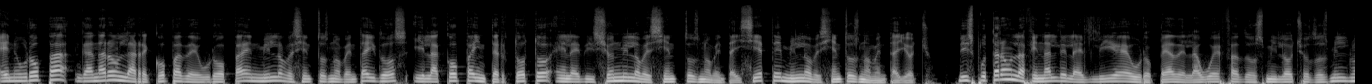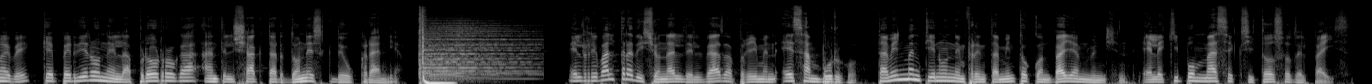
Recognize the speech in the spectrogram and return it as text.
En Europa ganaron la Recopa de Europa en 1992 y la Copa Intertoto en la edición 1997-1998. Disputaron la final de la Liga Europea de la UEFA 2008-2009 que perdieron en la prórroga ante el Shakhtar Donetsk de Ucrania. El rival tradicional del Werder Bremen es Hamburgo. También mantiene un enfrentamiento con Bayern München, el equipo más exitoso del país.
